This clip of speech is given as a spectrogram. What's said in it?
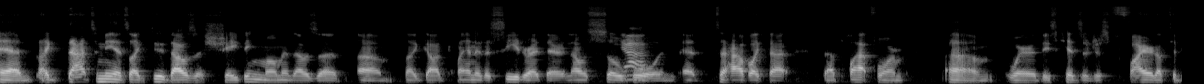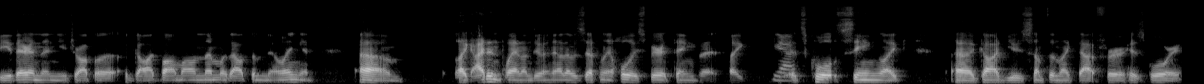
And like that to me, it's like, dude, that was a shaping moment. That was a um, like God planted a seed right there, and that was so yeah. cool. And, and to have like that that platform um, where these kids are just fired up to be there, and then you drop a, a God bomb on them without them knowing. And um, like I didn't plan on doing that. That was definitely a Holy Spirit thing, but like yeah. it's cool seeing like uh, God use something like that for His glory.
